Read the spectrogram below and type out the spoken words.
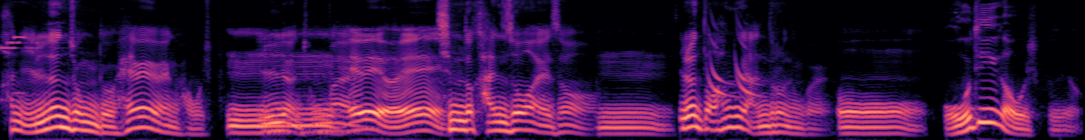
한 1년 정도 해외여행 가고 싶어요. 음, 1년 정말 해외여행. 짐도 간소화해서 음, 1년 동안 한국에 안 들어오는 거예요. 어, 어디 가고 싶으세요?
